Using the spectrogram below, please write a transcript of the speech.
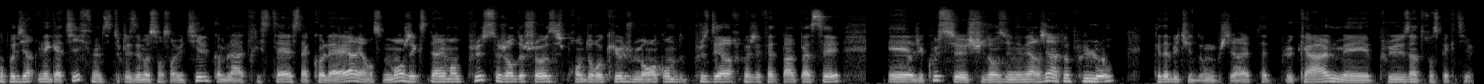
qu'on peut dire négatif, même si toutes les émotions sont utiles, comme la tristesse, la colère. Et en ce moment, j'expérimente plus ce genre de choses. Je prends du recul, je me rends compte de plus d'erreurs que j'ai faites par le passé. Et du coup, je suis dans une énergie un peu plus low que d'habitude. Donc, je dirais peut-être plus calme et plus introspective.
